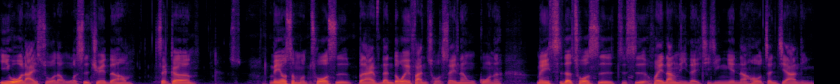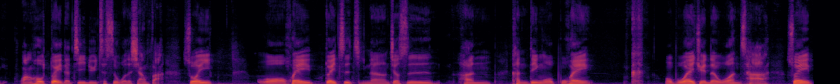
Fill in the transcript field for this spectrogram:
以我来说呢，我是觉得哦，这个没有什么错事，本来人都会犯错，谁能无过呢？每一次的错事只是会让你累积经验，然后增加你。往后对的几率，这是我的想法，所以我会对自己呢，就是很肯定，我不会，我不会觉得我很差，所以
